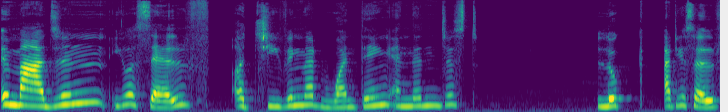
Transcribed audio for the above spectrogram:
imagine yourself achieving that one thing and then just look at yourself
